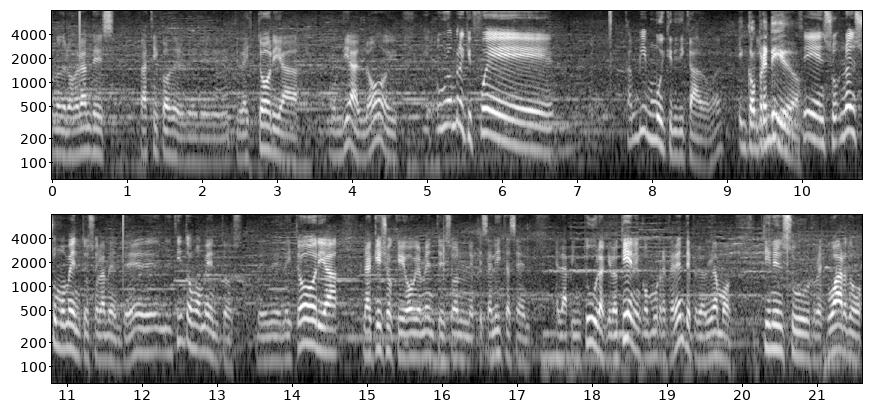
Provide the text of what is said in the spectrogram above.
uno de los grandes plásticos de, la historia mundial, ¿no? Un hombre que fue también muy criticado, ¿eh? Incomprendido. Sí, en su- no en su momento solamente, ¿eh? en distintos momentos de, de la historia, de aquellos que obviamente son especialistas en, en la pintura, que lo tienen como un referente, pero digamos, tienen su resguardo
